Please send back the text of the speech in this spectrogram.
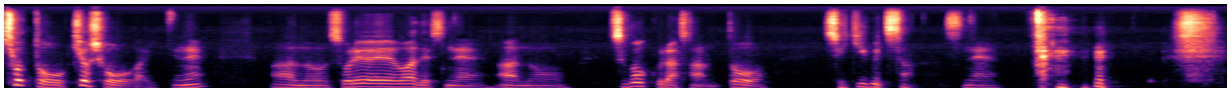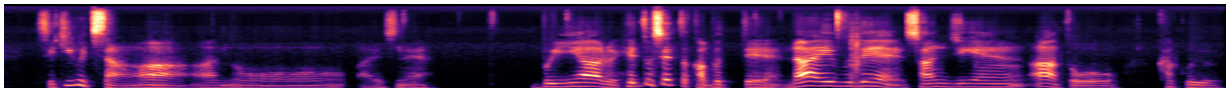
巨頭、巨匠がいてね、あの、それはですね、あの、坪倉さんと関口さんなんですね。関口さんは、あの、あれですね、VR、ヘッドセットかぶって、ライブで3次元アートを描く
